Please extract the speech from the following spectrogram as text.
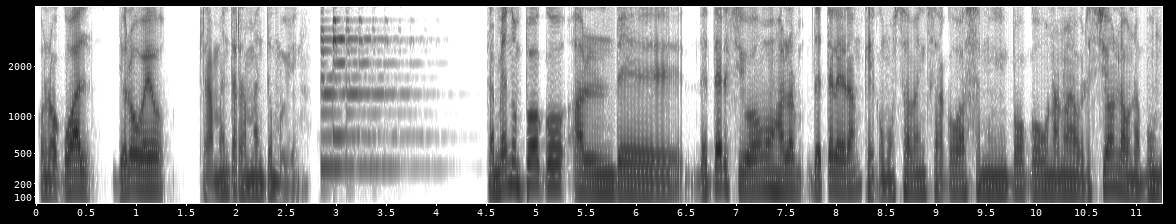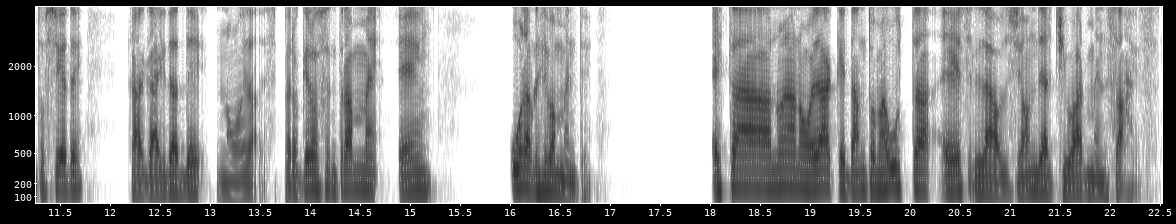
Con lo cual yo lo veo realmente, realmente muy bien. Cambiando un poco al de, tercio, vamos a hablar de Telegram, que como saben sacó hace muy poco una nueva versión, la 1.7, cargadita de novedades. Pero quiero centrarme en una principalmente. Esta nueva novedad que tanto me gusta es la opción de archivar mensajes.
